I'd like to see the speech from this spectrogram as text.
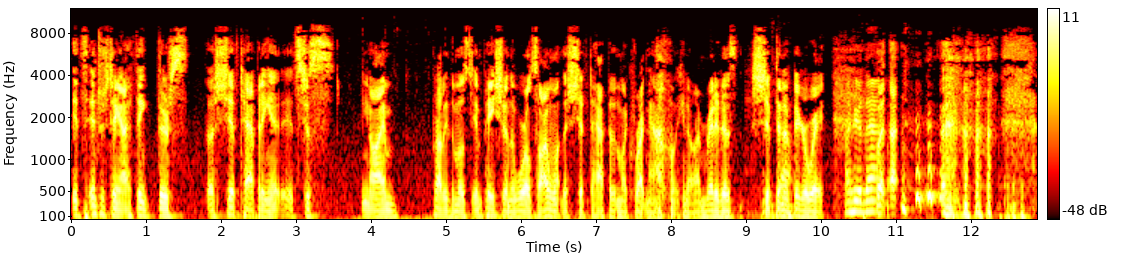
it's interesting. I think there's a shift happening. It's just, you know, I'm probably the most impatient in the world, so I want the shift to happen like right now. You know, I'm ready to shift yeah. in a bigger way. I hear that. But, uh,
